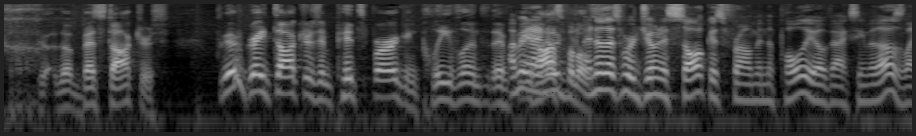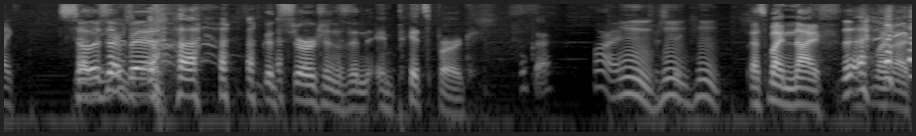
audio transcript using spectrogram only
The best doctors. We have great doctors in Pittsburgh and Cleveland. They have I mean, great I know, hospitals. I know that's where Jonas Salk is from in the polio vaccine, but that was like seven no, there's years bad, good surgeons in, in Pittsburgh. Okay. All right. Mm, interesting. Mm, That's my knife. That's my knife.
